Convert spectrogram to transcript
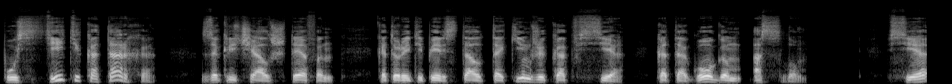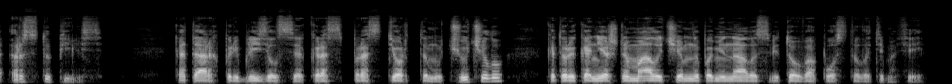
Пустите катарха!» — закричал Штефан, который теперь стал таким же, как все, катагогом-ослом. Все расступились. Катарх приблизился к распростертому чучелу, который, конечно, мало чем напоминало святого апостола Тимофея.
